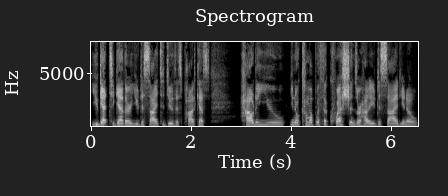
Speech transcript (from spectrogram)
You get together, you decide to do this podcast. How do you, you know, come up with the questions or how do you decide, you know,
